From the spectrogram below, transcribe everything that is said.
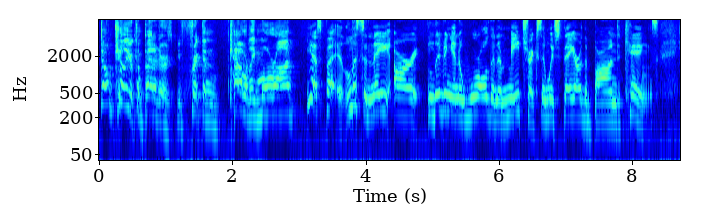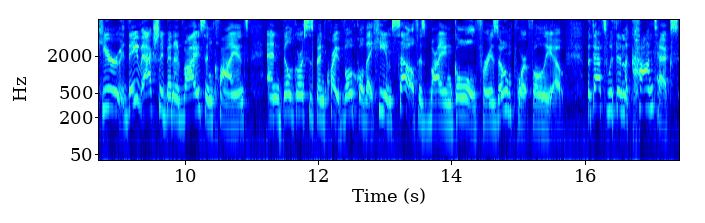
Don't kill your competitors, you frickin' cowardly moron. Yes, but listen, they are living in a world in a matrix in which they are the bond kings. Here, they've actually been advising clients, and Bill Gross has been quite vocal that he himself is buying gold for his own portfolio. But that's within the context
